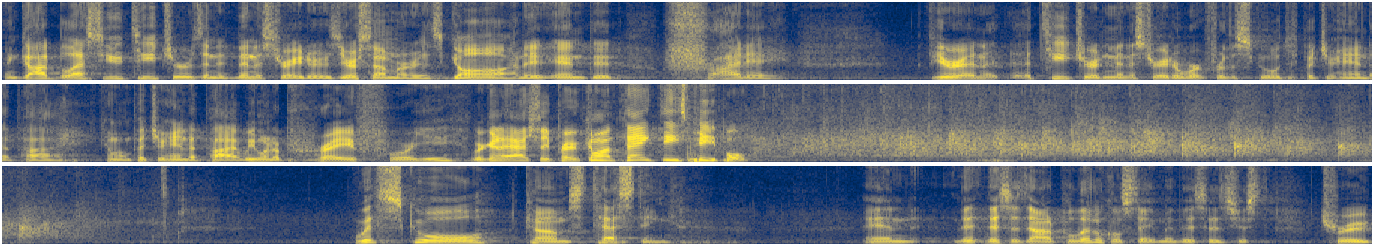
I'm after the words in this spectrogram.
And God bless you, teachers and administrators. Your summer is gone. It ended Friday. If you're an, a teacher, administrator, work for the school, just put your hand up high. Come on, put your hand up high. We want to pray for you. We're going to actually pray. Come on, thank these people. With school comes testing. And th- this is not a political statement, this is just true.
